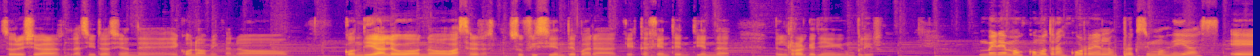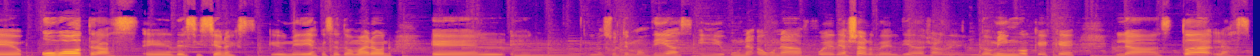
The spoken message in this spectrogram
sobrellevar la situación de- económica. No, con diálogo no va a ser suficiente para que esta gente entienda el rol que tiene que cumplir. Veremos cómo transcurren en los próximos días. Eh, hubo otras eh, decisiones y medidas que se tomaron en, en los últimos días y una, una fue de ayer, del día de ayer, del domingo, que es que las, todas las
